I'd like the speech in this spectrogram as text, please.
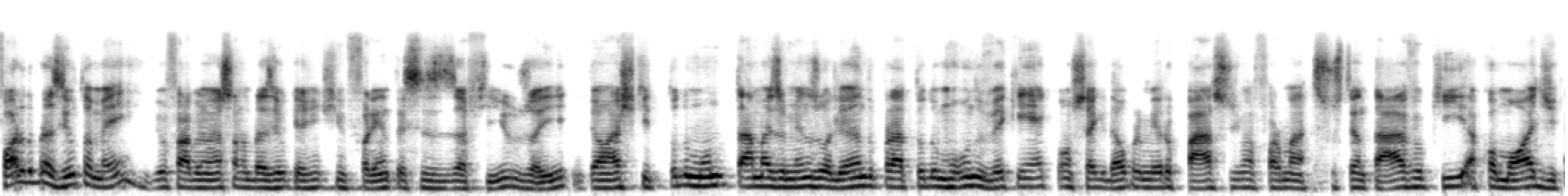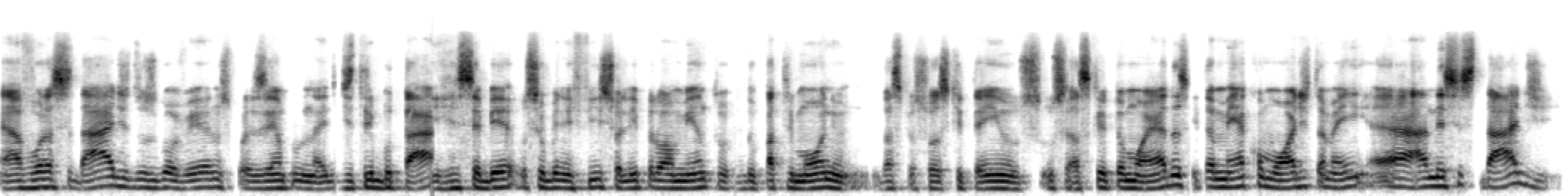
fora do Brasil também, viu, Fábio? Não é só no Brasil que a gente enfrenta esses desafios aí. Então, acho que todo mundo está mais ou menos olhando para todo mundo ver quem é que consegue dar o primeiro passo de uma forma sustentável sustentável que acomode né, a voracidade dos governos, por exemplo, né, de tributar e receber o seu benefício ali pelo aumento do patrimônio das pessoas que têm os, os, as criptomoedas e também acomode também é, a necessidade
